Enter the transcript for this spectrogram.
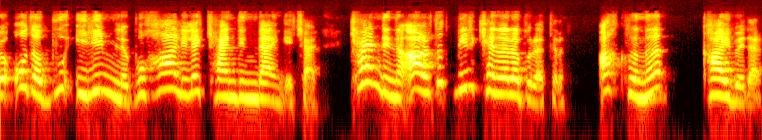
ve o da bu ilimle, bu hal ile kendinden geçer. Kendini artık bir kenara bırakır. Aklını kaybeder.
